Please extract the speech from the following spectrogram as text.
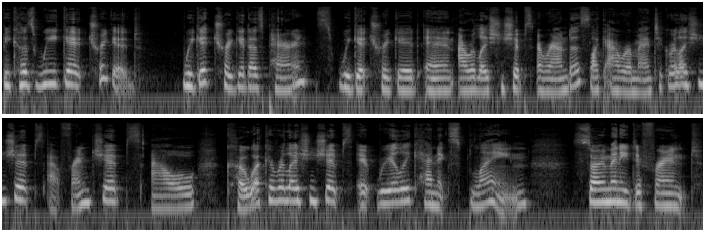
Because we get triggered we get triggered as parents. We get triggered in our relationships around us, like our romantic relationships, our friendships, our coworker relationships. It really can explain so many different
